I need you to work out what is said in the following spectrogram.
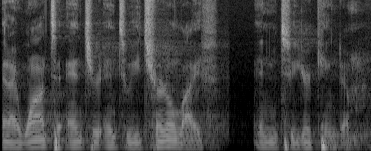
And I want to enter into eternal life into your kingdom.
